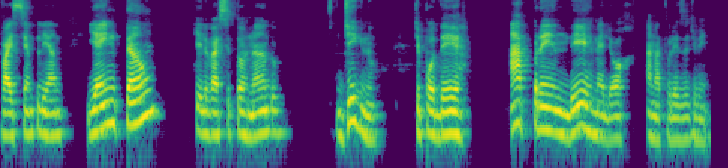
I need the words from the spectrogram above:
vai se ampliando. E é então que ele vai se tornando digno de poder aprender melhor a natureza divina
